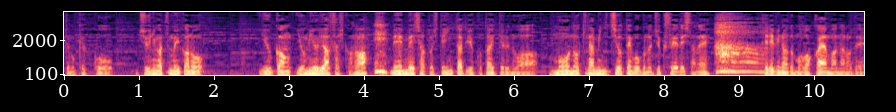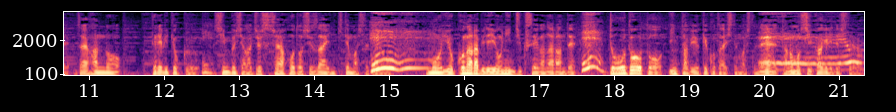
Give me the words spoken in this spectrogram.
でも結構12月6日の夕刊読売朝日かな？命名者としてインタビュー答えてるのはもう軒並み日曜天国の塾生でしたね。はあテレビなども和歌山なので在阪のテレビ局ええ。新聞社が10社ほど取材に来てましたけど、ええ。もう横並びで4人塾生が並んで、ええ。堂々とインタビュー受け答えしてましてね、頼もしい限りでしたよ。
